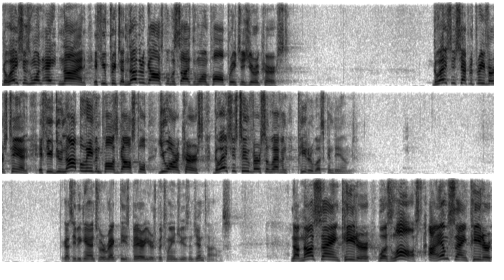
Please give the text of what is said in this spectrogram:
Galatians 1 8 9, if you preach another gospel besides the one Paul preaches, you're accursed. Galatians chapter 3, verse 10, if you do not believe in Paul's gospel, you are accursed. Galatians 2, verse 11, Peter was condemned. Because he began to erect these barriers between Jews and Gentiles. Now, I'm not saying Peter was lost. I am saying Peter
